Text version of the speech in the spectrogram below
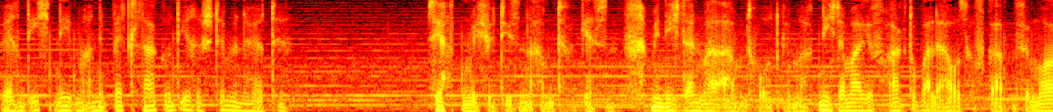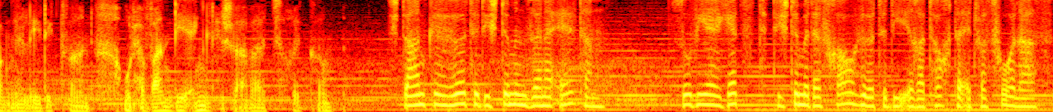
während ich nebenan im Bett lag und ihre Stimmen hörte. Sie hatten mich für diesen Abend vergessen, mir nicht einmal Abendbrot gemacht, nicht einmal gefragt, ob alle Hausaufgaben für morgen erledigt waren oder wann die Englischarbeit zurückkommt. Starnke hörte die Stimmen seiner Eltern, so wie er jetzt die Stimme der Frau hörte, die ihrer Tochter etwas vorlas.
